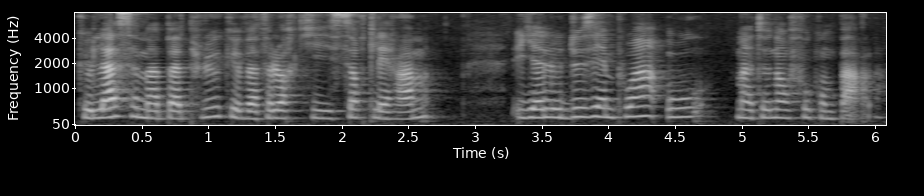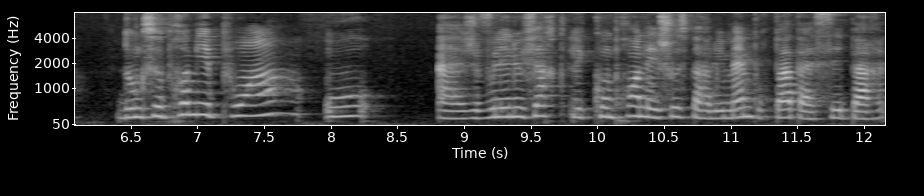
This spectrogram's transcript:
que là, ça m'a pas plu, qu'il va falloir qu'il sorte les rames. il y a le deuxième point où maintenant, faut qu'on parle. Donc ce premier point où euh, je voulais lui faire comprendre les choses par lui-même pour pas passer par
